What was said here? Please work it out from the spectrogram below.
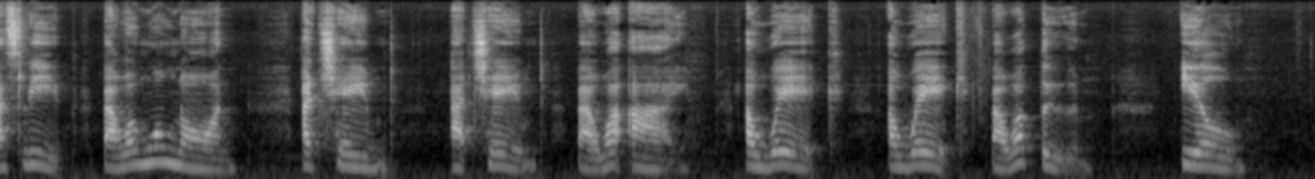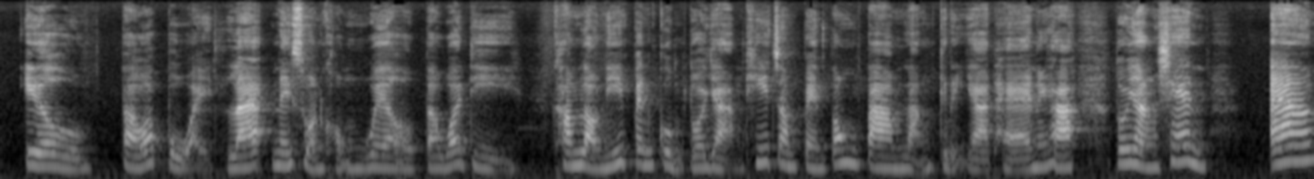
asleep แปลว่าง่วงนอน ashamed ashamed แปลว่าอาย awake awake แปลว่าตื่น ill ill แปลว่าป่วย และในส่วนของ well แปลว่าดีคำเหล่านี้เป็นกลุ่มตัวอย่างที่จำเป็นต้องตามหลังกริยาแท้นะคะ ตัวอย่างเช่น am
